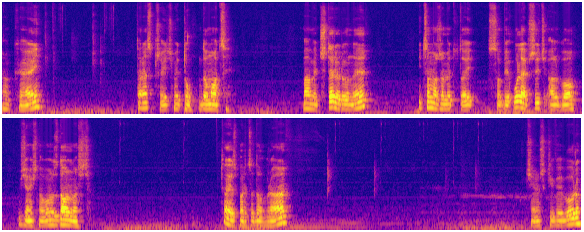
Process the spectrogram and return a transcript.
Ok. Teraz przejdźmy tu, do mocy. Mamy cztery runy. I co możemy tutaj sobie ulepszyć albo wziąć nową zdolność. To jest bardzo dobra. Ciężki wybór.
